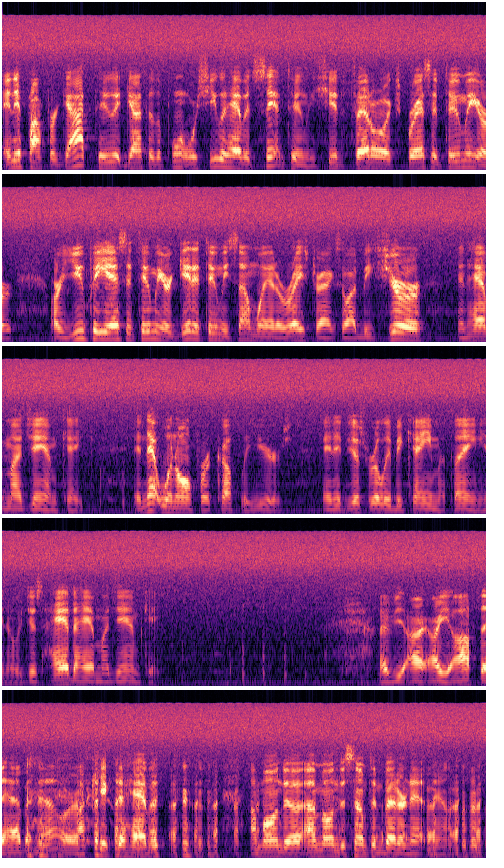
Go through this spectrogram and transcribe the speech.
And if I forgot to, it got to the point where she would have it sent to me. She'd Federal Express it to me or, or UPS it to me or get it to me some way at a racetrack so I'd be sure and have my jam cake. And that went on for a couple of years. And it just really became a thing, you know. It just had to have my jam cake. Have you, are, are you off the habit now? Or? I kicked the habit. I'm on to I'm on to something better than that now.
